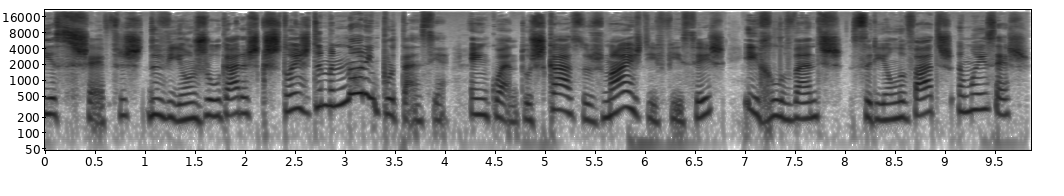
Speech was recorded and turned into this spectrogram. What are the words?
Esses chefes deviam julgar as questões de menor importância, enquanto os casos mais difíceis e relevantes seriam levados a Moisés.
